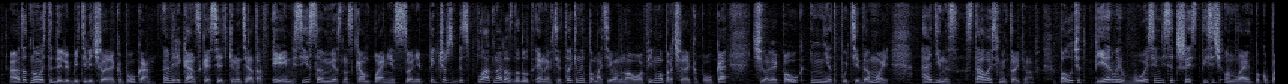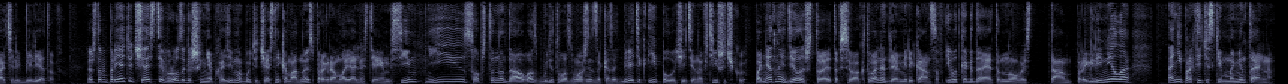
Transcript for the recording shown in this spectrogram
А тут новости для любителей Человека-паука. Американская сеть кинотеатров AMC совместно с компанией Sony Pictures бесплатно раздадут NFT-токены по мотивам нового фильма про Человека-паука «Человек-паук. Нет пути домой». Один из 108 токенов получит первые 86 тысяч онлайн-покупателей билетов. Чтобы принять участие в розыгрыше, необходимо быть участником одной из программ лояльности AMC, и, собственно, да, у вас будет возможность заказать билетик и получить NFT-шечку. Понятное дело, что это все актуально для американцев, и вот когда эта новость там прогремела, они практически моментально,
